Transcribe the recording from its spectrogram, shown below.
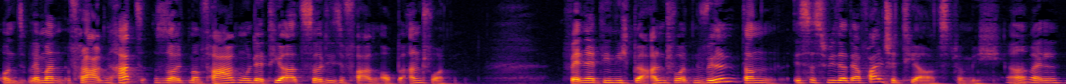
Und wenn man Fragen hat, sollte man fragen und der Tierarzt soll diese Fragen auch beantworten. Wenn er die nicht beantworten will, dann ist es wieder der falsche Tierarzt für mich, ja, weil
